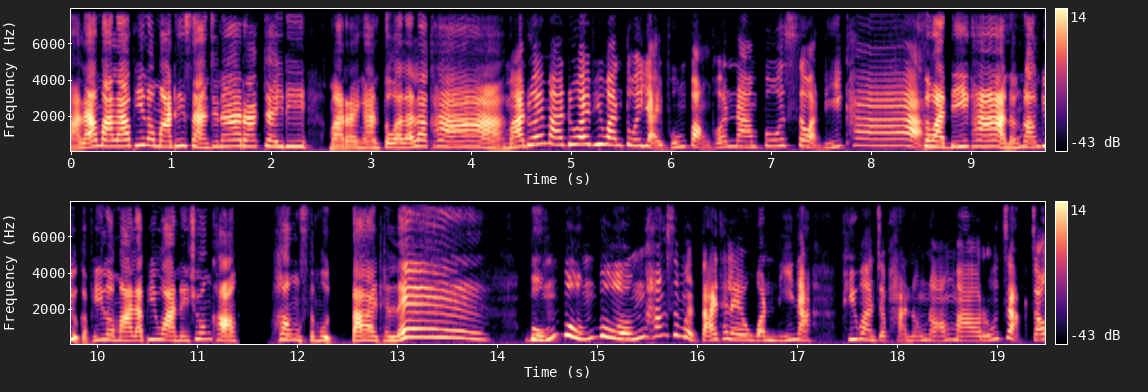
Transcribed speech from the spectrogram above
มาแล้วมาแล้วพี่เรามาที่แสนจะน่ารักใจดี มารายงานตัวแล้วล่ะค่ะ มาด้วยมาด้วยพี่วันตัวใหญ่พุงป่องพ่นน้ำปูสวัสดีค่ะ สวัสดีค่ะ น้องๆอยู่กับพี่เรามาและพี่วานในช่วงของห้องสมุดใต้ทะเลบุ๋งบุ๋งบุ๋งห้องสมุดใต้ทะเลวันนี้นะพี่วันจะพาน้องๆมารู้จักเจ้า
